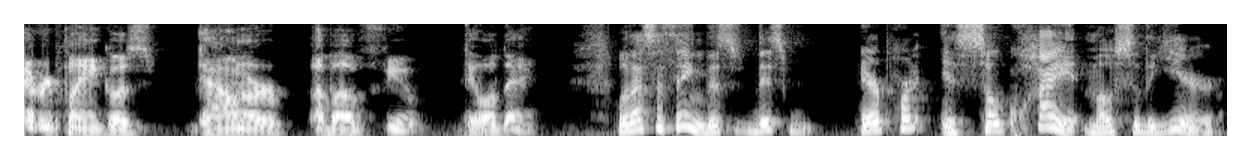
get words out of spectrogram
every plane goes down or above you the whole day. Well, that's the thing. This this airport is so quiet most of the year,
